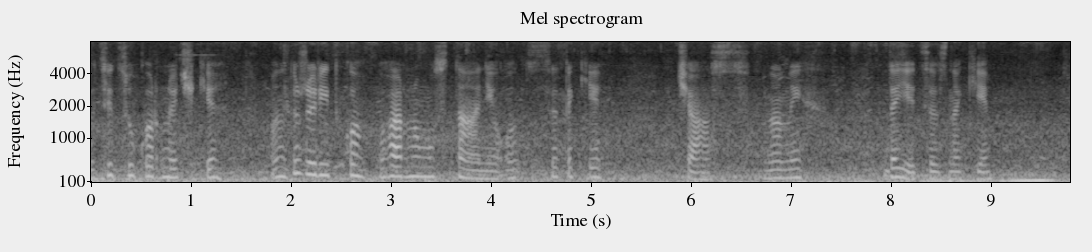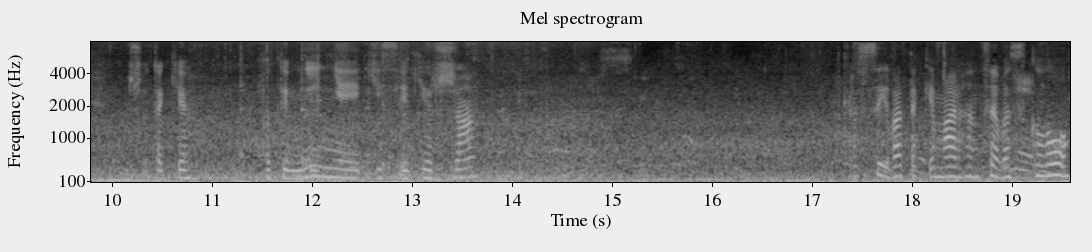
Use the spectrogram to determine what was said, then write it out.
Оці цукорнички, вони дуже рідко в гарному стані. От це таки час. На них дається знаки. Що таке потемніння, якісь, які ржа. Красиве таке марганцеве скло.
